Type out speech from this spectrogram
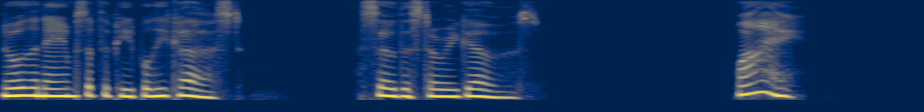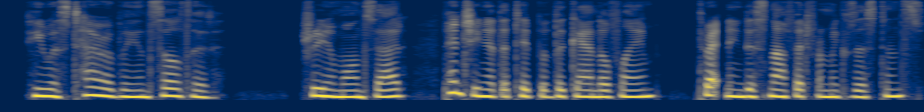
nor the names of the people he cursed. So the story goes. Why? He was terribly insulted, Friamon said, pinching at the tip of the candle flame, threatening to snuff it from existence.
